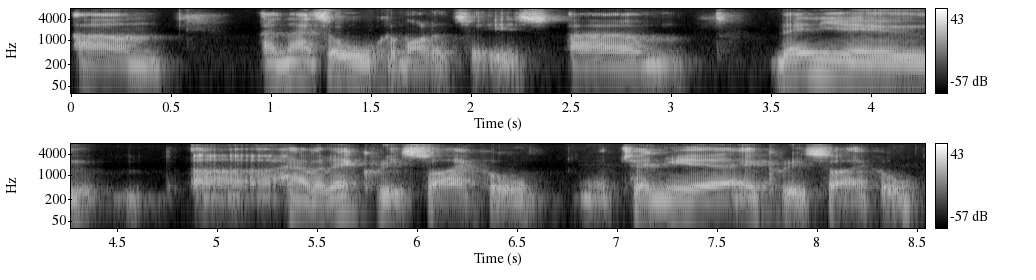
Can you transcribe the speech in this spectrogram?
um, and that's all commodities. Um, then you uh, have an equity cycle, 10 year equity cycle,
